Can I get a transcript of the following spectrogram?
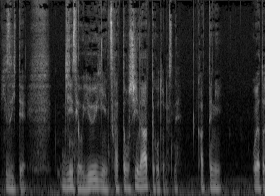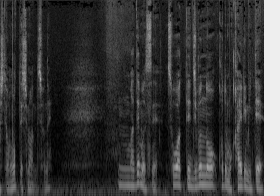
気づいて人生を有意義に使ってほしいなってことですね勝手に親として思ってしまうんですよね。まあでもですねそうやって自分のことも顧みて、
